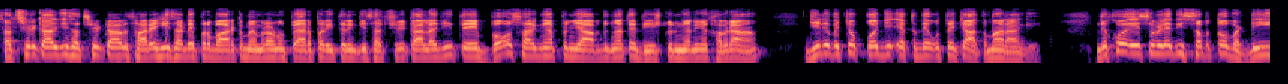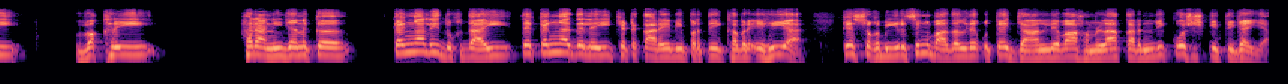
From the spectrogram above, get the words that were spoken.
ਸਤਿ ਸ਼੍ਰੀ ਅਕਾਲ ਜੀ, ਸਤਿ ਸ਼੍ਰੀ ਅਕਾਲ। ਸਾਰੇ ਹੀ ਸਾਡੇ ਪਰਿਵਾਰਕ ਮੈਂਬਰਾਂ ਨੂੰ ਪਿਆਰ ਭਰੀ ਤਰੀਕੇ ਸਤਿ ਸ਼੍ਰੀ ਅਕਾਲ ਹੈ ਜੀ। ਤੇ ਬਹੁਤ ਸਾਰੀਆਂ ਪੰਜਾਬ ਦੀਆਂ ਤੇ ਦੇਸ਼ ਦੁਨੀਆ ਦੀਆਂ ਖਬਰਾਂ, ਜਿਹਦੇ ਵਿੱਚੋਂ ਕੁਝ ਇੱਕ ਦੇ ਉੱਤੇ ਝਾਤ ਮਾਰਾਂਗੇ। ਦੇਖੋ, ਇਸ ਵੇਲੇ ਦੀ ਸਭ ਤੋਂ ਵੱਡੀ, ਵੱਖਰੀ, ਹੈਰਾਨੀਜਨਕ, ਕਈਆਂ ਲਈ ਦੁਖਦਾਈ ਤੇ ਕਈਆਂ ਦੇ ਲਈ ਚਟਕਾਰੇ ਦੀ ਪ੍ਰਤੀਕ ਖਬਰ ਇਹੀ ਆ ਕਿ ਸੁਖਬੀਰ ਸਿੰਘ ਬਾਦਲ ਦੇ ਉੱਤੇ ਜਾਨਲੇਵਾ ਹਮਲਾ ਕਰਨ ਦੀ ਕੋਸ਼ਿਸ਼ ਕੀਤੀ ਗਈ ਆ।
